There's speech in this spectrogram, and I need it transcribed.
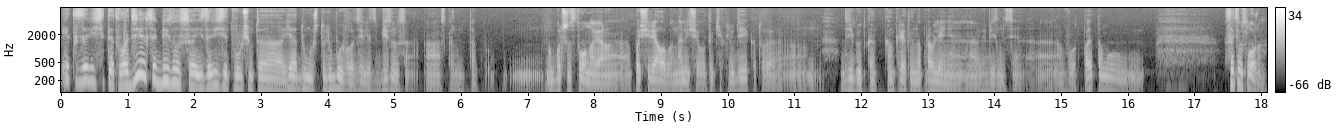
Это зависит от владельца бизнеса, и зависит, в общем-то, я думаю, что любой владелец бизнеса, а, скажем так, ну, большинство, наверное, поощряло бы наличие вот таких людей, которые м, двигают кон- конкретные направления э, в бизнесе. Э, Вот, поэтому с этим сложно.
